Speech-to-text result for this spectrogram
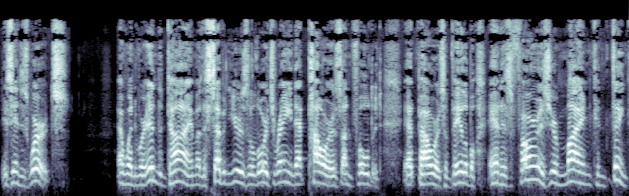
is in his words. And when we're in the time of the seven years of the Lord's reign, that power is unfolded. That power is available. And as far as your mind can think,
